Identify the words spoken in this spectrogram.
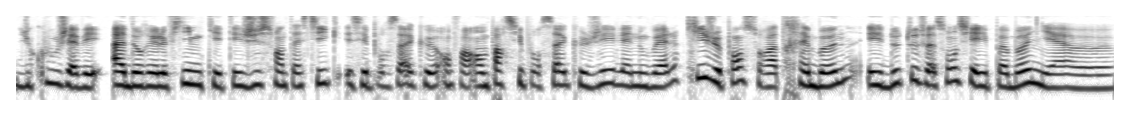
Du coup, j'avais adoré le film qui était juste fantastique et c'est pour ça que, enfin, en partie pour ça que j'ai la nouvelle, qui je pense sera très bonne. Et de toute façon, si elle est pas bonne, il y a euh,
